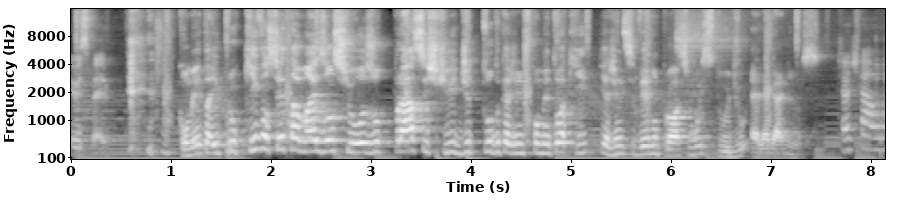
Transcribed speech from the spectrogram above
eu espero. Comenta aí pro que você tá mais ansioso para assistir de tudo que a gente comentou aqui e a gente se vê no próximo Estúdio LH News. Tchau, tchau.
